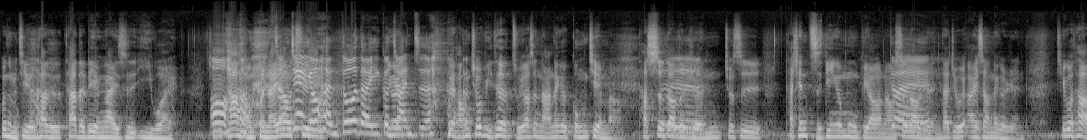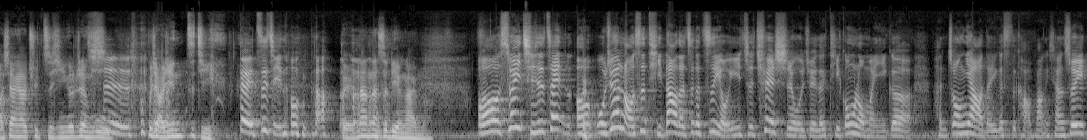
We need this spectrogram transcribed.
我怎么记得他的他的恋爱是意外？哦，他好像本来要去，有很多的一个转折。对，好像丘比特主要是拿那个弓箭嘛，他射到的人就是他先指定一个目标，然后射到人，他就会爱上那个人。结果他好像要去执行一个任务，是不小心自己 对自己弄到。对，那那是恋爱吗？哦，所以其实，在哦，我觉得老师提到的这个自由意志，确实我觉得提供了我们一个很重要的一个思考方向。所以，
